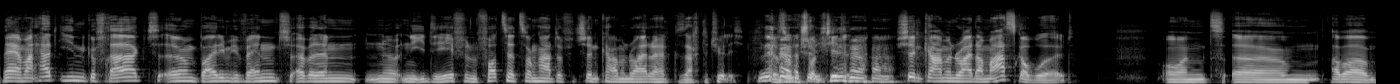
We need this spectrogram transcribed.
Naja, man hat ihn gefragt ähm, bei dem Event, ob er denn eine ne Idee für eine Fortsetzung hatte für Shin Kamen Rider. Er hat gesagt, natürlich. Ja, soll hat schon. Titel. Shin Kamen Rider Masker World. Und, ähm, aber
